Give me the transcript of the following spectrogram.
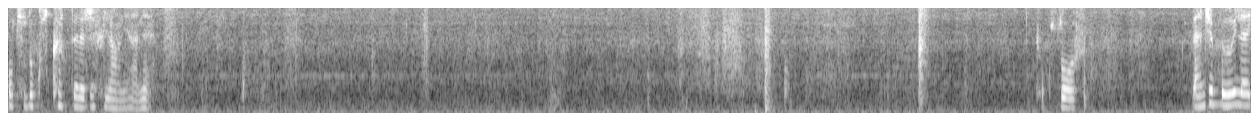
39-40 derece falan yani. Çok zor. Bence böyle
